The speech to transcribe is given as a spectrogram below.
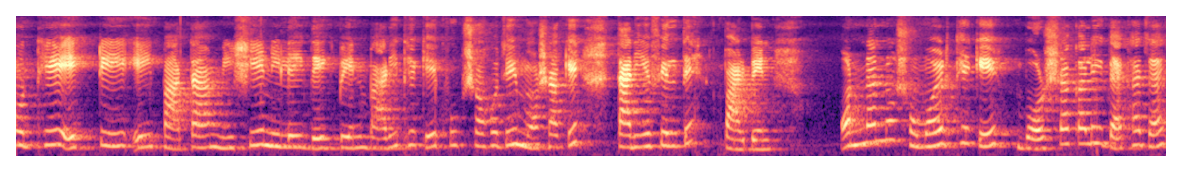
মধ্যে একটি এই পাতা মিশিয়ে নিলেই দেখবেন বাড়ি থেকে খুব সহজেই মশাকে তাড়িয়ে ফেলতে পারবেন। অন্যান্য সময়ের থেকে বর্ষাকালেই দেখা যায়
